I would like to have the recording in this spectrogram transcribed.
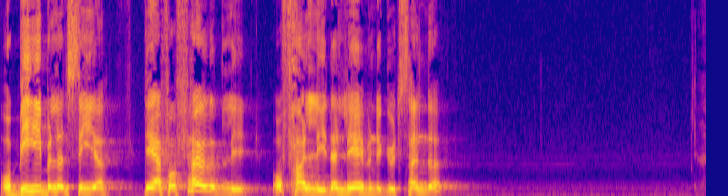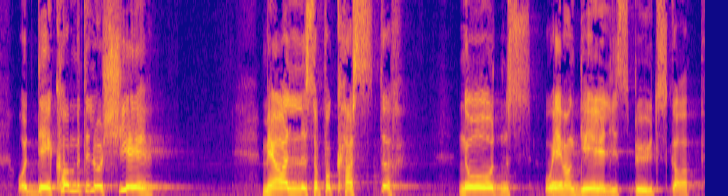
Og Bibelen sier det er forferdelig å falle i den levende Guds hender. Og det kommer til å skje med alle som forkaster nådens og evangeliets budskap.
